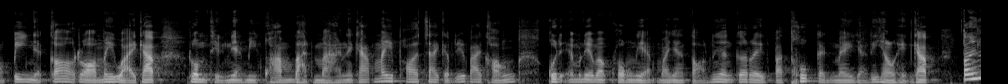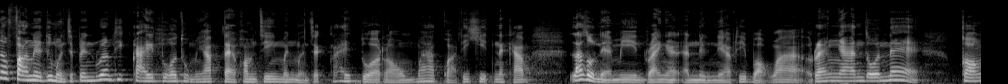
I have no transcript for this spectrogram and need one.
2 ปีเนี่ยก็รอไม่ไหวครับ รวมถึงเนี่ยมีความบาดหมางนะครับ ไม่พอใจกับนโยบายของคุณเอม a น u เอลมาครงเนี่ยมาอย่างต่อเนื่องก็เลยปะทุกันมาอย่างที่เราเห็นครับ ตอนนี้เราฟังเนี่ยดูเหมือนจะเป็นเรื่องที่ไกลตัวถูกไหมครับ แต่ความจริงมันเหมือนจะใกล้ตัวเรามากกว่าที่คิดนะครับ ล่าสุดเนี่ยมีรายงานอันหนึ่งเนี่ยครับที่บอกว่าแรงงานโดนแน่ กอง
